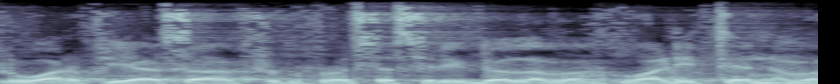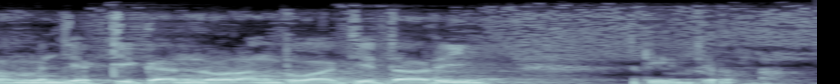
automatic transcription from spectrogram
luar biasa proses ridho Allah walidain apa menjadikan orang tua kita ridho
